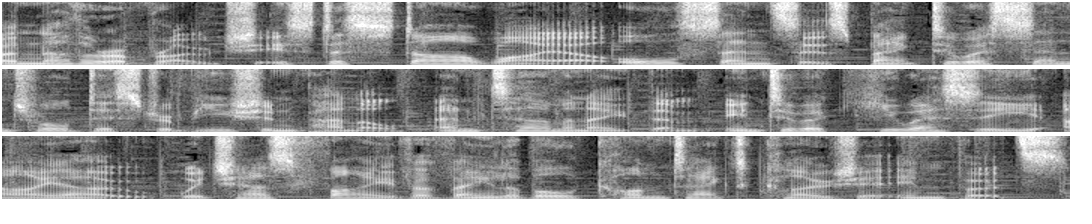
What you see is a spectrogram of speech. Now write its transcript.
Another approach is to star wire all sensors back to a central distribution panel and terminate them into a QSE I.O. which has five available contact closure inputs.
